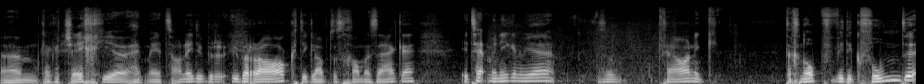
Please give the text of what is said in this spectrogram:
Ähm, gegen Tschechien hat man jetzt auch nicht über, überragt. Ich glaube, das kann man sagen. Jetzt hat man irgendwie, also, keine Ahnung, den Knopf wieder gefunden.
